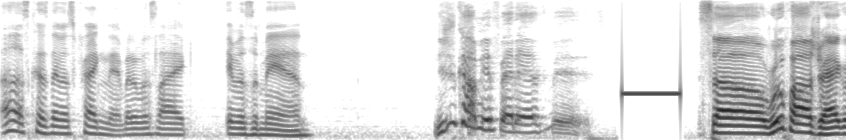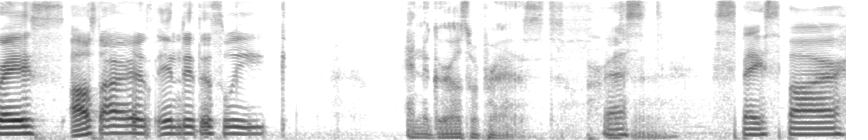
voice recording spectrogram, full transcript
"Oh, it's because they was pregnant," but it was like it was a man. You just called me a fat ass bitch. So RuPaul's Drag Race All Stars ended this week, and the girls were pressed. Pressed space bar,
